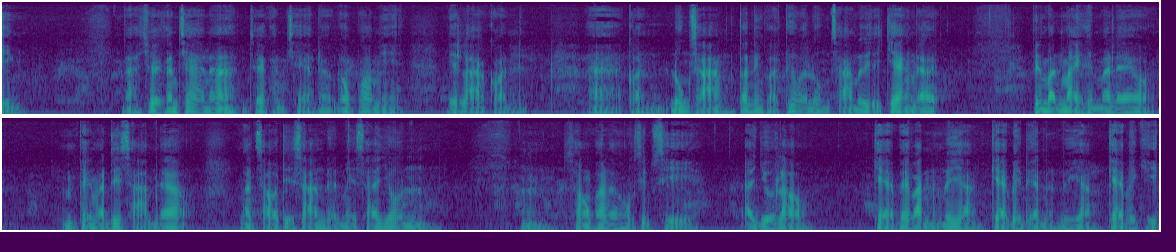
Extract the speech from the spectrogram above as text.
ริงๆช่วยกันแชร์นะช่วยกันแชร์หลวงพ่อมีเวลาก่อนอก่อนรุ่งสาง ตอนนี้ก็ถือว่ารุ่งสางเลยจะแจ้งแล้ว เป็นวันใหม่ขึ้นมาแล้ว มันเป็นวันที่สามแล้ว วันเสาร์ที่สามเดือนเมษายนสองพันร้อยหกสิบสี่อายุเราแก่ไปวันหนึ่งหรือยัง แก่ไปเดือนหนึ่งหรือยัง แก่ไปกี่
